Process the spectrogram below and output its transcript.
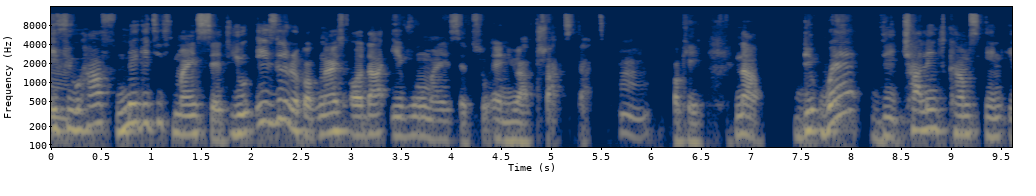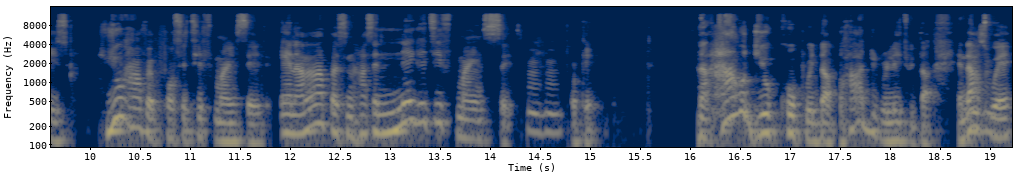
If Mm. you have negative mindset, you easily recognize other evil mindset too, and you attract that. Mm. Okay. Now, the where the challenge comes in is you have a positive mindset and another person has a negative mindset. Mm-hmm. Okay. Now, how do you cope with that? How do you relate with that? And that's Mhm. where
